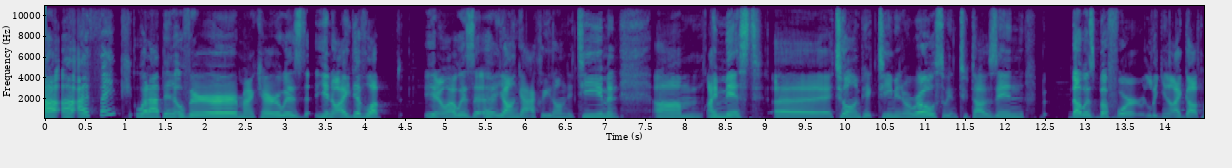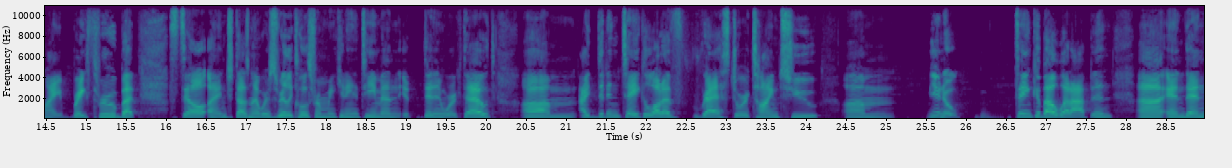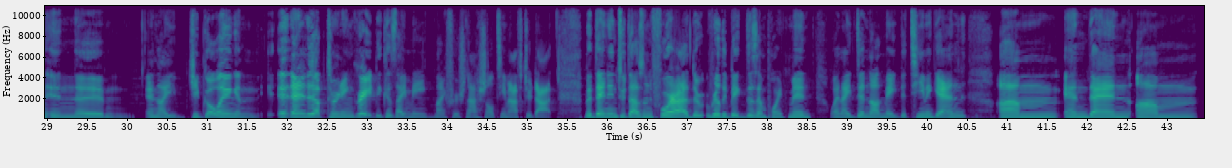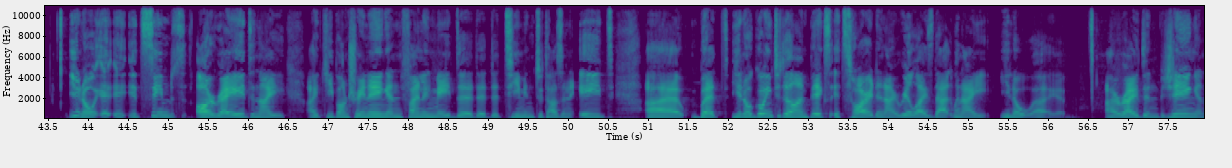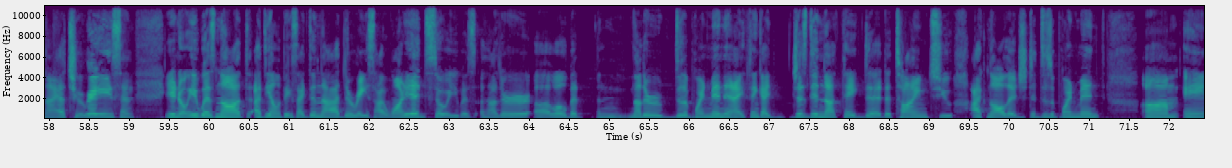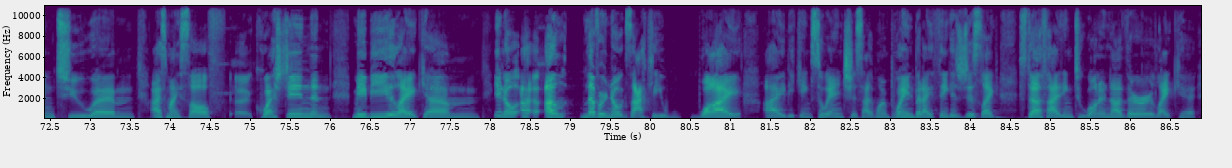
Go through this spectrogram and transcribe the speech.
Yeah, I think what happened over my career was, you know, I developed, you know, I was a young athlete on the team and um, I missed uh, two Olympic team in a row. So in 2000, that was before, you know, I got my breakthrough, but still uh, in 2000, I was really close from making a team and it didn't work out. Um, I didn't take a lot of rest or time to, um, you know, think about what happened. Uh, and then in uh, and I keep going, and it ended up turning great because I made my first national team after that. But then in 2004, I had a really big disappointment when I did not make the team again. Um, and then um, you know, it, it, it, seems all right, and I I keep on training, and finally made the the, the team in 2008. Uh, but you know, going to the Olympics, it's hard, and I realized that when I you know uh, I arrived in Beijing and I had to race and you know it was not at the Olympics I did not have the race I wanted so it was another a uh, little bit another disappointment. And I think I just did not take the the time to acknowledge the disappointment um, and to um, ask myself question and maybe like um, you know I, i'll never know exactly why i became so anxious at one point but i think it's just like stuff adding to one another like uh, uh,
